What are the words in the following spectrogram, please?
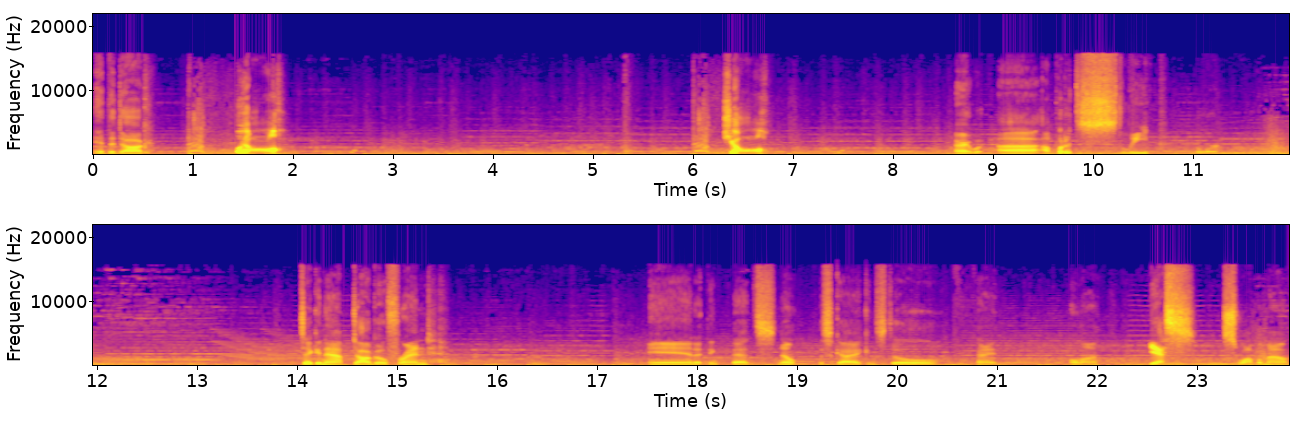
Hit the dog. Oh yeah. Sure. Alright, uh, I'll put it to sleep. Sure. Take a nap, doggo friend. And I think that's... Nope, this guy can still... Okay, hold on. Yes! Swap him out.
